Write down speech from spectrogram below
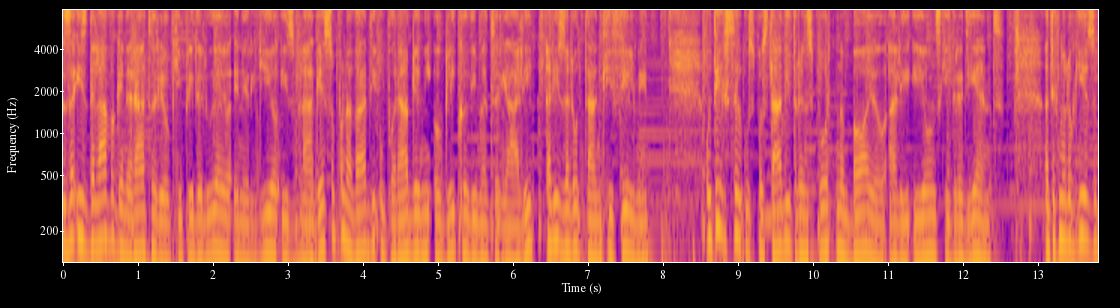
Za izdelavo generatorjev, ki pridelujejo energijo iz vlage, so ponavadi uporabljeni oglikovi materijali ali zelo tanki filmi. V teh se vzpostavi transport nabojev ali ionski gradient. A tehnologije za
